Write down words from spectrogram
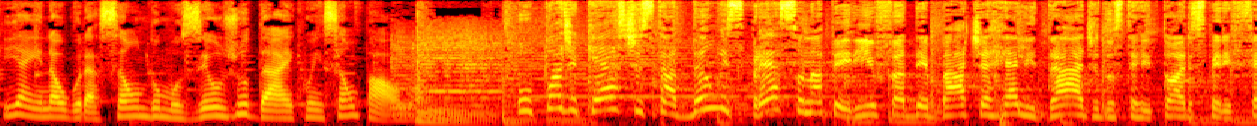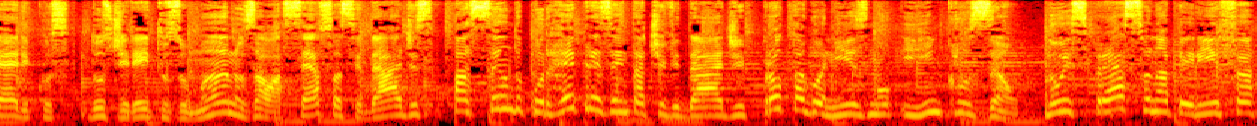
e a inauguração do Museu Judaico em São Paulo. O podcast Estadão Expresso na Perifa debate a realidade dos territórios periféricos, dos direitos humanos ao acesso às cidades, passando por representatividade, protagonismo e inclusão. No Expresso na Perifa,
